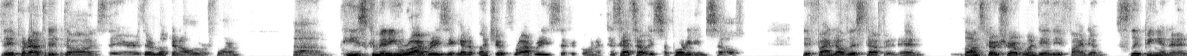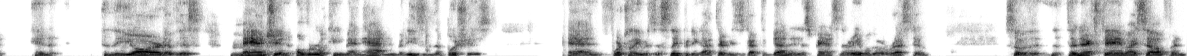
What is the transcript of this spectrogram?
they put out the dogs there. They're looking all over for him. Um, he's committing robberies. They got a bunch of robberies that are going on because that's how he's supporting himself. They find all this stuff, and, and, long story short, one day they find him sleeping in a in in the yard of this mansion overlooking Manhattan, but he's in the bushes. And fortunately, he was asleep when he got there because he's got the gun in his pants, and they're able to arrest him. So the, the next day, myself and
